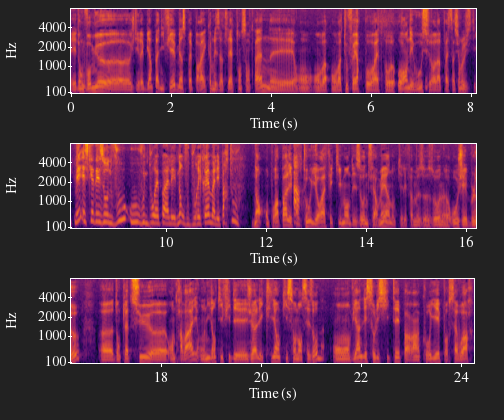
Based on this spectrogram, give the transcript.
Et donc, vaut mieux, euh, je dirais, bien planifier, bien se préparer. Comme les athlètes, on s'entraîne et on, va, on va tout faire pour être au rendez-vous sur la prestation logistique. Mais est-ce qu'il y a des zones, vous, où vous ne pourrez pas aller? Non, vous pourrez quand même aller partout. Non, on ne pourra pas aller ah. partout. Il y aura effectivement des zones fermées. Hein, donc, il y a les fameuses zones rouges et bleues. Euh, donc là-dessus, euh, on travaille, on identifie déjà les clients qui sont dans ces zones. On vient de les solliciter par un courrier pour savoir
